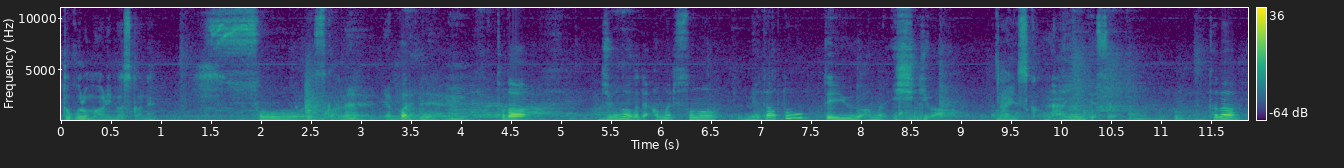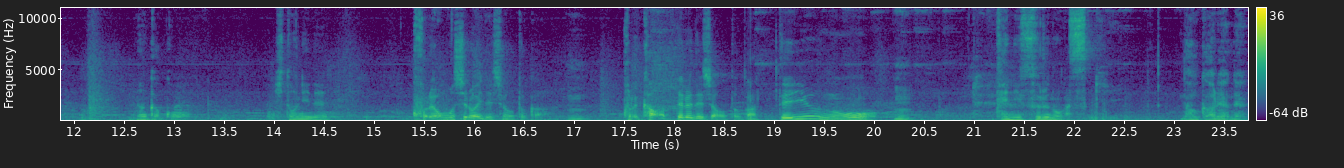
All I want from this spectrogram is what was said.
ところもありますかね。そうですかね。やっぱりね。ただ自分の中であまりその目立とうっていうあんまり意識はないんですか？ないんですよただなんかこう人にねこれ面白いでしょとかうんこれ変わってるでしょとかっていうのをうん。手にするのが好きなんかあれやね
